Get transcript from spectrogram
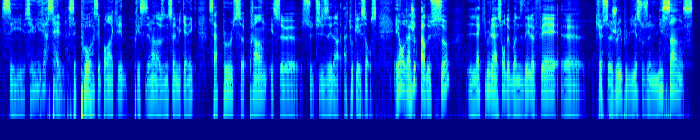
c'est universel. C'est pas, pas ancré précisément dans une seule mécanique. Ça peut se prendre et s'utiliser à toutes les sauces. Et on rajoute par-dessus ça l'accumulation de bonnes idées, le fait euh, que ce jeu est publié sous une licence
